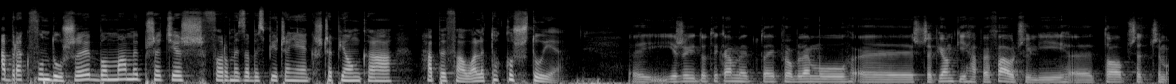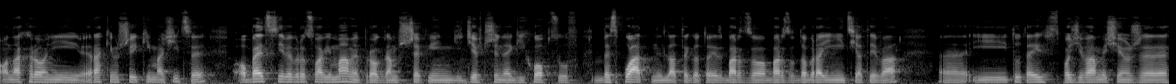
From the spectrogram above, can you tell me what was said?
A brak funduszy, bo mamy przecież formy zabezpieczenia jak szczepionka HPV, ale to kosztuje. Jeżeli dotykamy tutaj problemu szczepionki HPV, czyli to, przed czym ona chroni rakiem szyjki macicy, obecnie we Wrocławiu mamy program szczepień dziewczynek i chłopców bezpłatny, dlatego to jest bardzo, bardzo dobra inicjatywa. E, i tutaj spodziewamy się, że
